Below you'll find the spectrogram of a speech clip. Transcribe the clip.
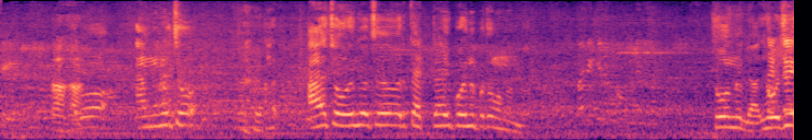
ചെയ്യുന്നത് അങ്ങനെ ചോ ആ ചോദ്യം ചോദിച്ചത് ഒരു തെറ്റായി പോയി ഇപ്പൊ തോന്നുന്നുണ്ടോ? തോന്നുന്നില്ല. തോന്നുന്നില്ല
